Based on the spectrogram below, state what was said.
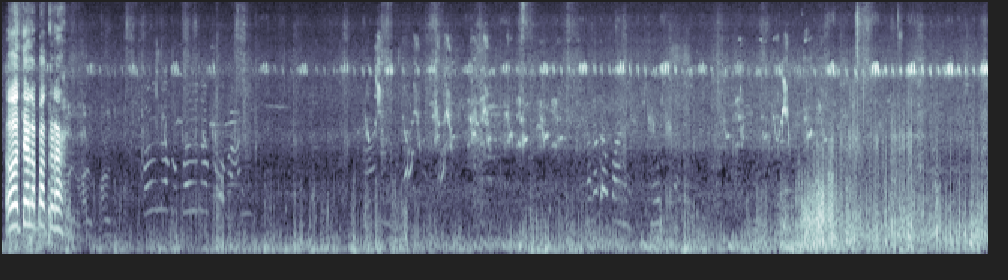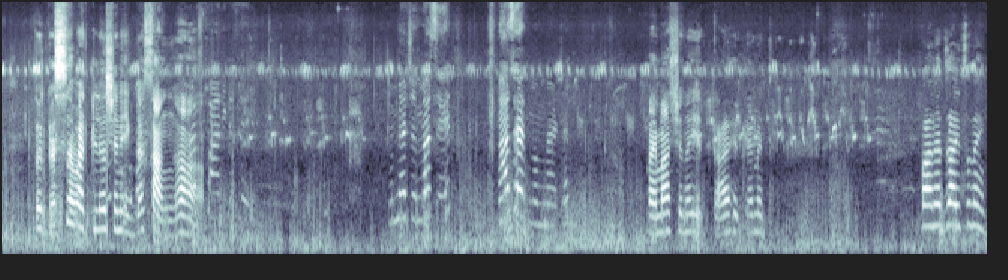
अ त्याला पकडा. तर कसं वाटलं एकदा सांगा. नाही मासे नाही येत काय आहेत काय माहीत? पाण्यात जायचं नाही.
